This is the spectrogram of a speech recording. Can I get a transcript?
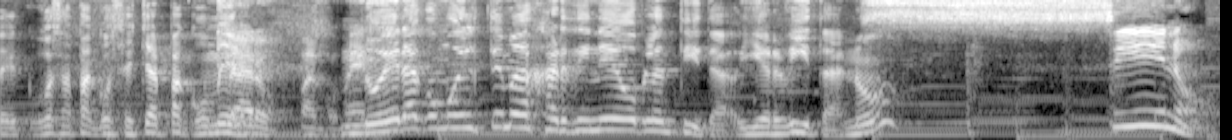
eh, cosas para cosechar, para comer. Claro, para comer. No era como el tema jardineo, plantita, hierbita, ¿no? Sí, no.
